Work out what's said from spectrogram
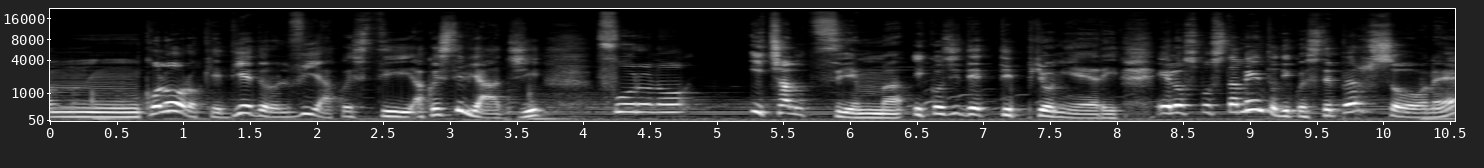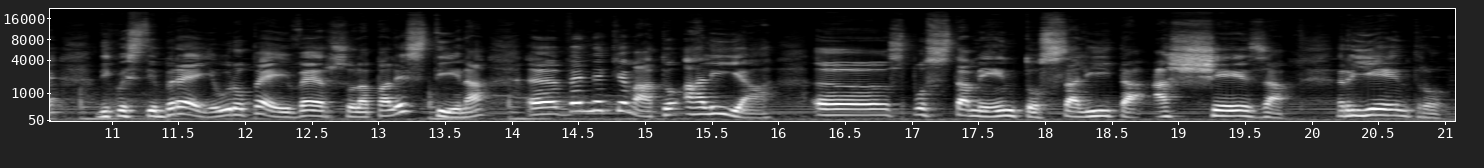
um, coloro che diedero il via a questi, a questi viaggi furono i Chaluzim, i cosiddetti pionieri, e lo spostamento di queste persone, di questi ebrei europei verso la Palestina, eh, venne chiamato Aliyah, eh, spostamento, salita, ascesa, rientro.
